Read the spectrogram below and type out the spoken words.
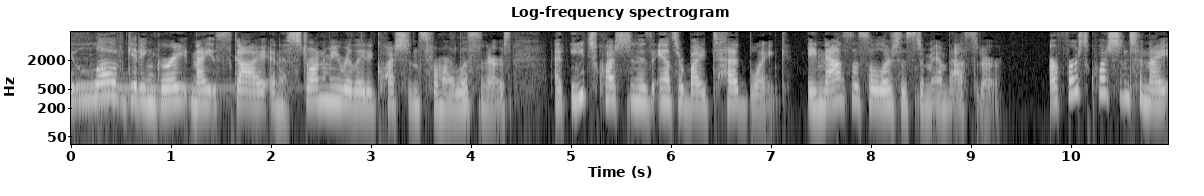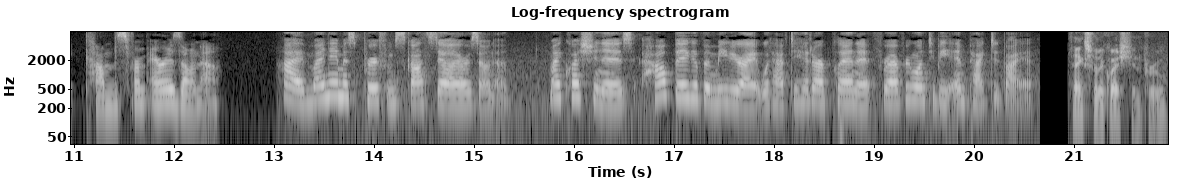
I love getting great night sky and astronomy related questions from our listeners. And each question is answered by Ted Blank, a NASA Solar System ambassador. Our first question tonight comes from Arizona. Hi, my name is Prue from Scottsdale, Arizona. My question is How big of a meteorite would have to hit our planet for everyone to be impacted by it? Thanks for the question, Prue.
